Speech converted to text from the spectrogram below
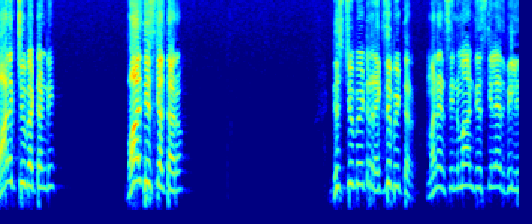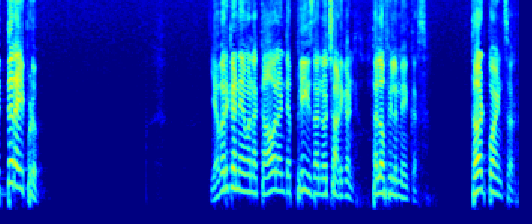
వాళ్ళకి చూపెట్టండి. వాళ్ళు తీసుకెళ్తారు. Distributor exhibitor. మన సినిమాని తీసుకెళ్ళేది వీళ్ళిద్దరే ఇప్పుడు. ఎవరికైనా ఏమైనా కావాలంటే ప్లీజ్ దాన్ని వచ్చి అడగండి fellow film makers third point sir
